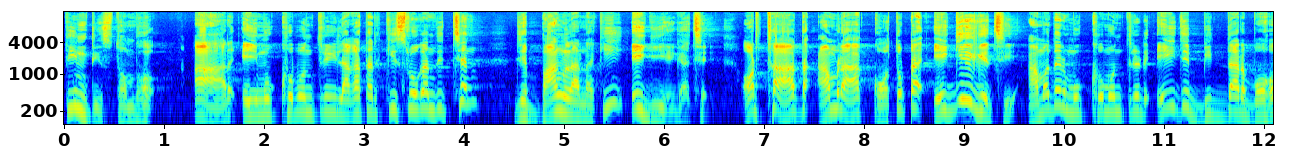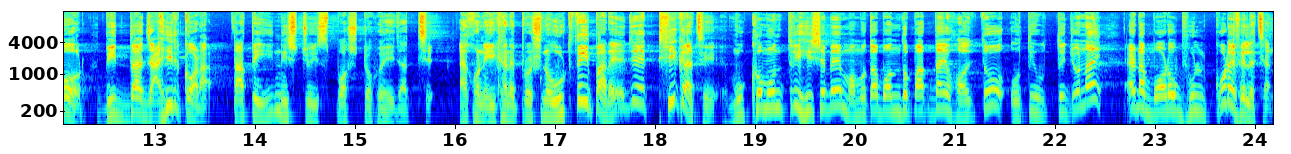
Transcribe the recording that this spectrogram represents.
তিনটি স্তম্ভ। আর এই মুখ্যমন্ত্রী লাগাতার কি স্লোগান দিচ্ছেন? যে বাংলা নাকি এগিয়ে গেছে। অর্থাৎ আমরা কতটা এগিয়ে গেছি আমাদের মুখ্যমন্ত্রীর এই যে বিদ্যার বহর, বিদ্যা জাহির করা, তাতেই নিশ্চয়ই স্পষ্ট হয়ে যাচ্ছে। এখন এইখানে প্রশ্ন উঠতেই পারে যে ঠিক আছে, মুখ্যমন্ত্রী হিসেবে মমতা বন্দ্যোপাধ্যায় হয়তো অতি উত্তেজনায় একটা বড় ভুল করে ফেলেছেন।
